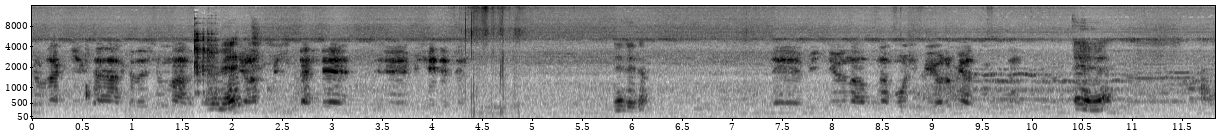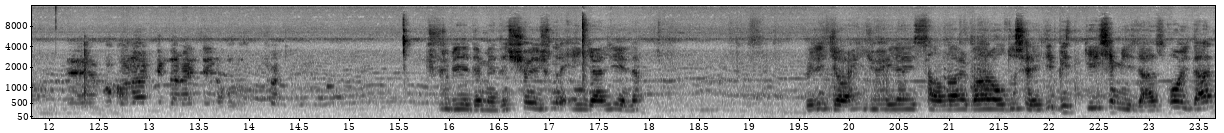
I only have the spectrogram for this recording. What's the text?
Kıvrak diye bir tane arkadaşım vardı. Evet. Yazmış sen de e, bir şey dedin. Ne dedim? E, videonun altına boş bir yorum yazmışsın. Ee, E, bu konu hakkında ben senin çok küfür bile demedi. Şöyle şunları engelleyelim. Böyle cahil cüheylen insanlar var olduğu sürece biz gelişemeyeceğiz. O yüzden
